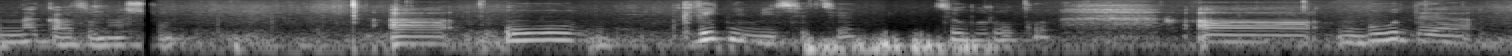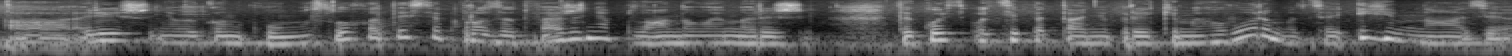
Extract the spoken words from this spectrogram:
наказу нашого. А у квітні місяці цього року буде рішення виконкому слухатися про затвердження планової мережі. Так ось оці питання, про які ми говоримо, це і гімназія,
